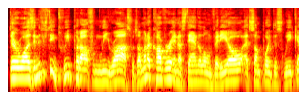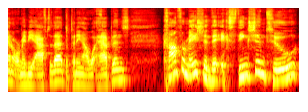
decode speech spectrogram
there was an interesting tweet put out from Lee Ross, which I'm going to cover in a standalone video at some point this weekend or maybe after that, depending on what happens. Confirmation that Extinction 2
